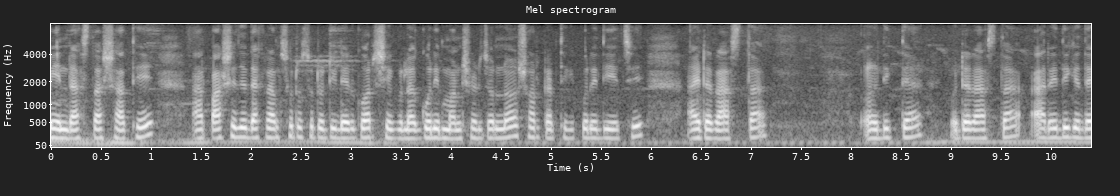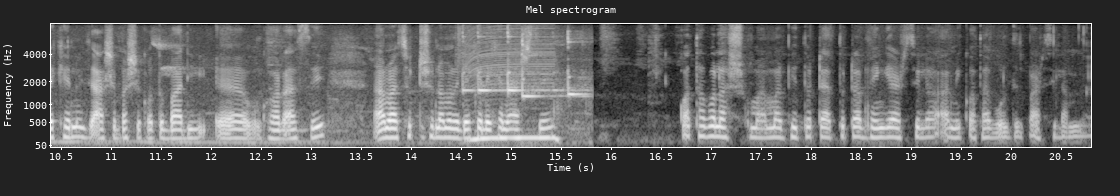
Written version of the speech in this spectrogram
মেন রাস্তার সাথে, আর পাশে যে দেখলাম ছোট ছোট টিনের ঘর, সেগুলো গরিব মানুষের জন্য সরকার থেকে করে দিয়েছে। আর এটা রাস্তা ওই দিকটা ওইটা রাস্তা। আর এদিকে দেখেন যে আশেপাশে কত বাড়ি ঘর আছে। আমার ছোট্ট সোনামণি দেখেন এখানে আসছে। কথা বলার সময় আমার ভিতরটা এতটা ভেঙে আসছিল, আমি কথা বলতে পারছিলাম না।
